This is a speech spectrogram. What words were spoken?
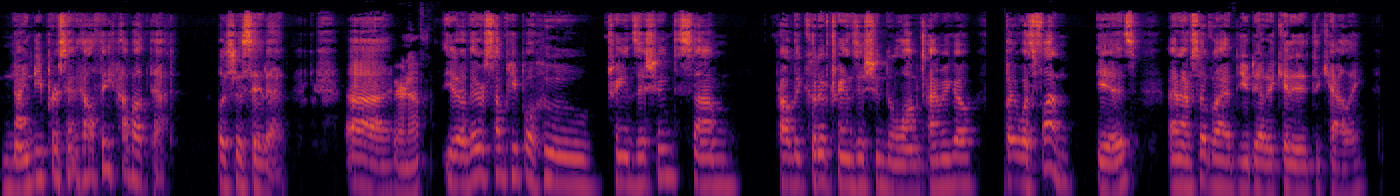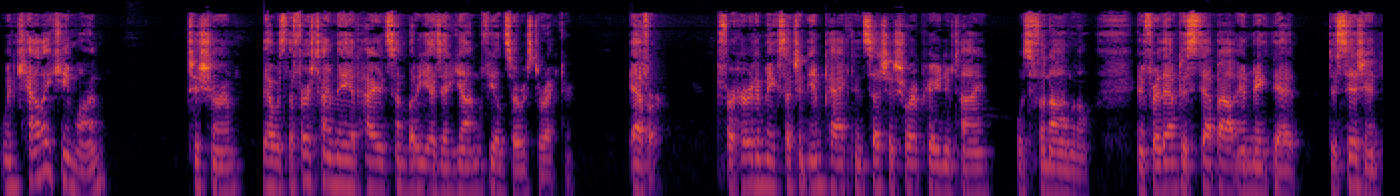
ninety percent healthy. How about that? Let's just say that. Uh, Fair enough. You know, there are some people who transitioned. Some probably could have transitioned a long time ago. But what's fun is, and I'm so glad you dedicated it to Callie. When Callie came on to SHRM, that was the first time they had hired somebody as a young field service director, ever. For her to make such an impact in such a short period of time was phenomenal. And for them to step out and make that decision,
